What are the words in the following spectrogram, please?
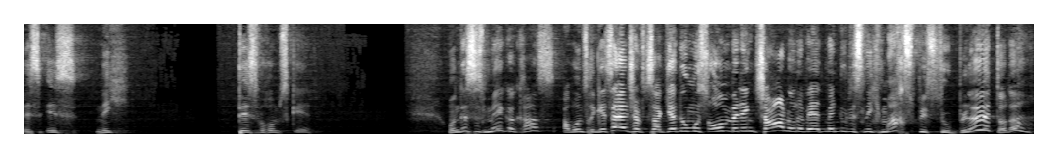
Das ist nicht das, worum es geht. Und das ist mega krass. Aber unsere Gesellschaft sagt, ja, du musst unbedingt schauen oder wenn du das nicht machst, bist du blöd, oder?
